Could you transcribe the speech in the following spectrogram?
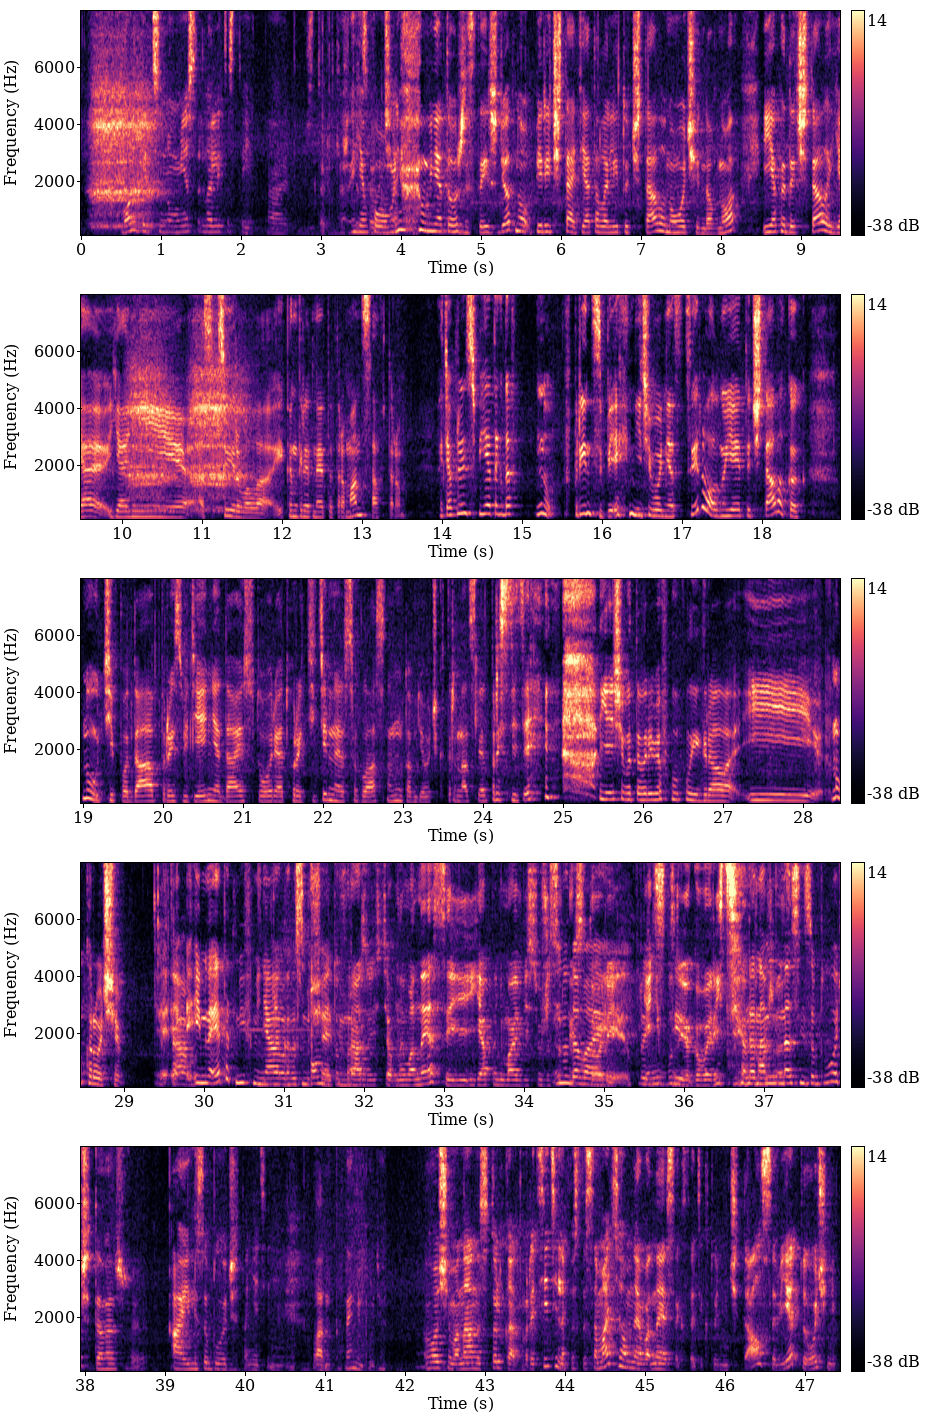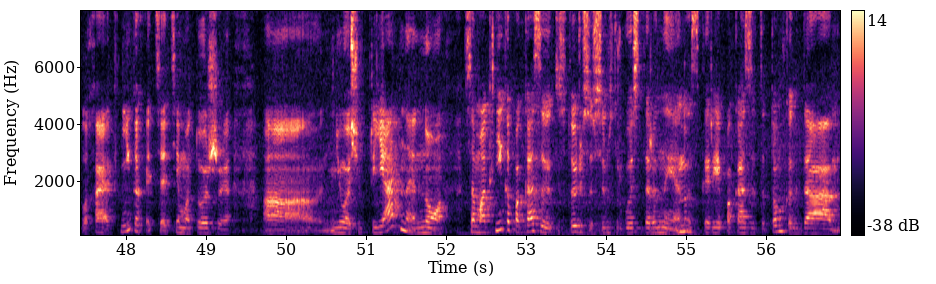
Может быть, ну, мне Лолита стоит по этому столике. ждет Я помню, у меня тоже стоит ждет, но перечитать я-то Лолиту читала, но очень давно. И я когда читала, я, я не ассоциировала конкретно этот роман с автором. Хотя, в принципе, я тогда, ну, в принципе, ничего не ассоциировала, но я это читала как, ну, типа, да, произведение, да, история отвратительная, согласна. Ну, там девочка 13 лет, простите. Я еще в это время в куклы играла. И, ну, короче, э, Да. именно этот миф меня Я как возмущает. эту немного. фразу из темной Ванессы, и я понимаю весь ужас Ну, этой давай, истории. Я не буду ее говорить. Да нам, нас не заблочит, она же... А, или заблочит. Понятия не имею. Ладно, тогда не будем. В общем, она настолько отвратительна. Просто сама темная Ванесса, кстати, кто не читал, советую. Очень неплохая книга, хотя тема тоже а, не очень приятная, но сама книга показывает историю совсем с другой стороны. Она Ну. скорее показывает о том, когда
